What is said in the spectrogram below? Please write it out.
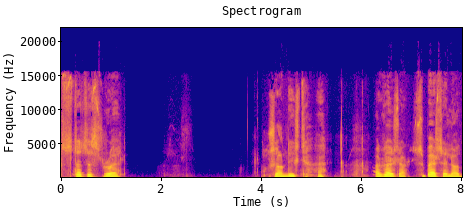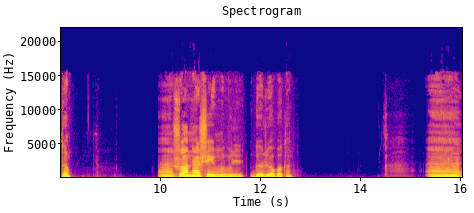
Status Royal. Şu an değişti. Heh. Arkadaşlar Supercell adım. Ee, şu an her şeyimi görüyor bakın. Ee,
